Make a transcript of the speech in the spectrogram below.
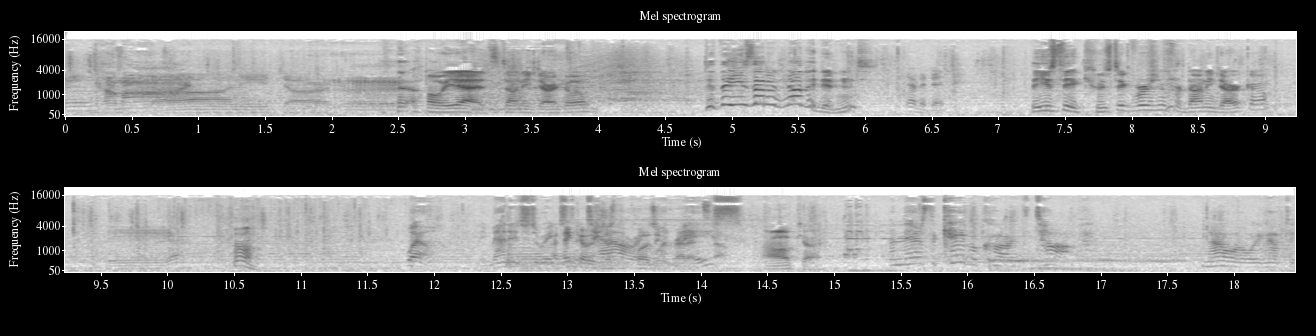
singing. Come on! Donnie Darko. oh yeah, it's Donnie Darko. Did they use that? No, they didn't. Yeah, they did. They used the acoustic version for Donnie Darko. Yeah. Huh. Well, they managed to reach I think the it was just the tower closing credits, piece. Oh, okay. And there's the cable car at the top. Now all we have to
